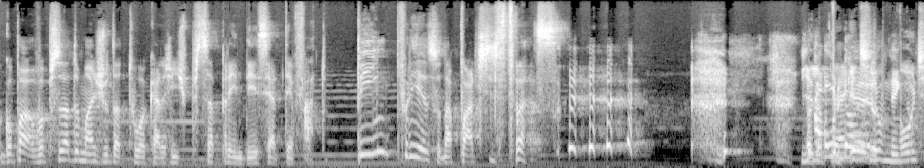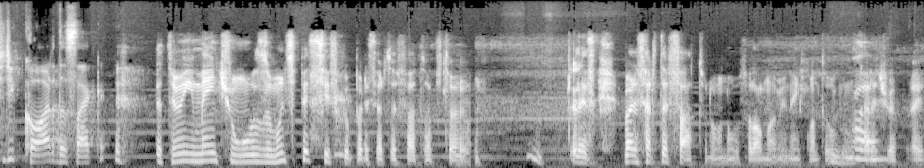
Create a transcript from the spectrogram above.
Gopal, eu vou precisar de uma ajuda tua, cara. A gente precisa prender esse artefato bem preso na parte de trás. e ele Ai, pega e eu tira um tenho- monte de corda, saca? Eu tenho em mente um uso muito específico para esse artefato Raptor. Aliás, para esse artefato, não, não vou falar o nome, né? Enquanto o É. cara estiver por aí.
